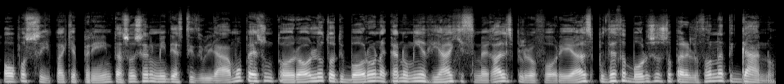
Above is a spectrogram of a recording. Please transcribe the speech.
Όπως είπα και πριν, τα social media στη δουλειά μου παίζουν το ρόλο το ότι μπορώ να κάνω μια διάχυση μεγάλης πληροφορίας που δεν θα μπορούσα στο παρελθόν να την κάνω.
